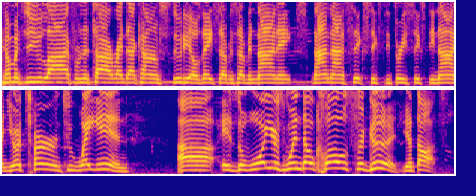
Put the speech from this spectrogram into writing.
coming to you live from the TireRack.com studios, 877-996-6369. Your turn to weigh in. Uh, is the Warriors window closed for good? Your thoughts?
